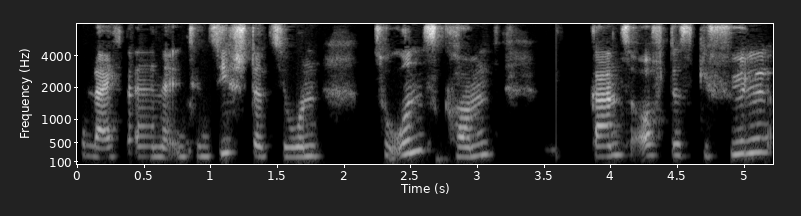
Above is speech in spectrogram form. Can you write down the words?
vielleicht einer Intensivstation zu uns kommt, ganz oft das Gefühl,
